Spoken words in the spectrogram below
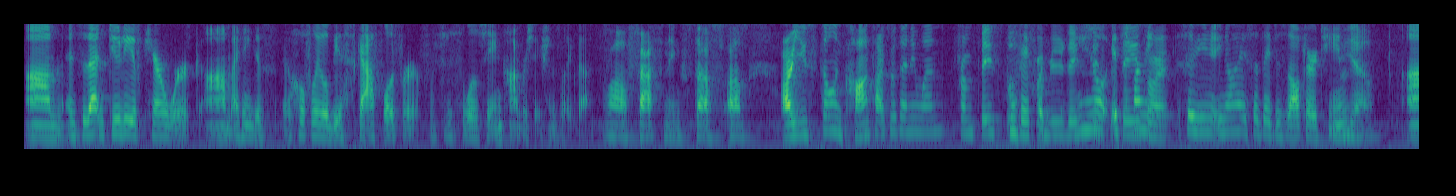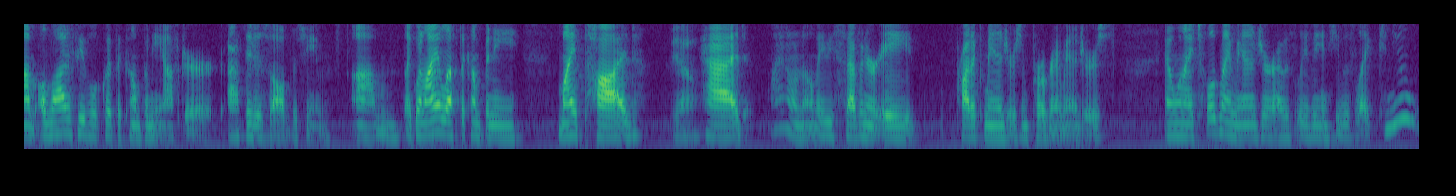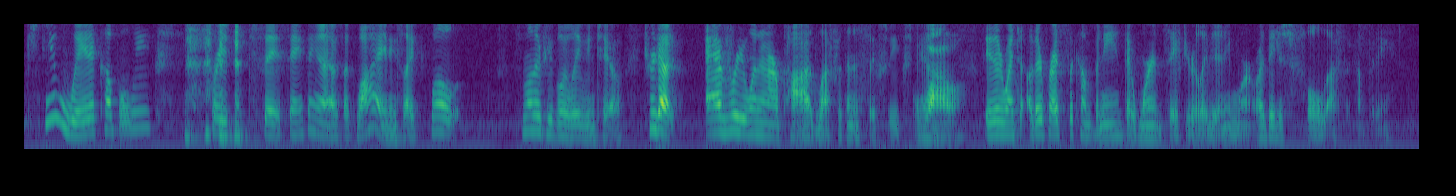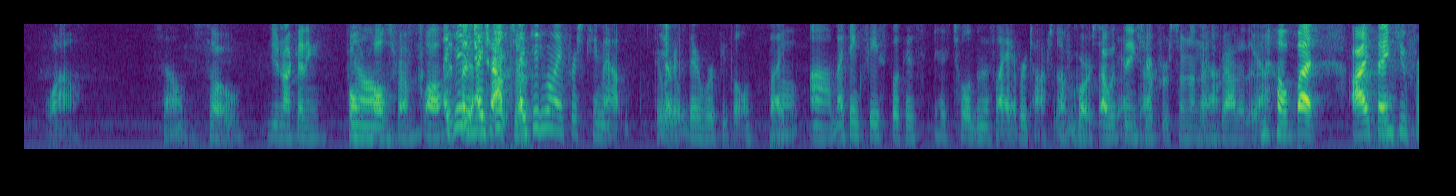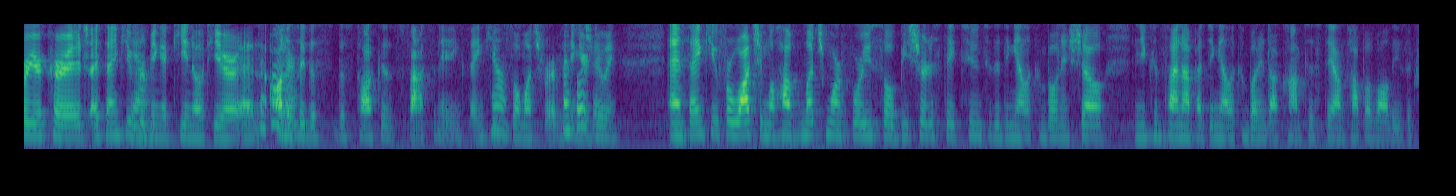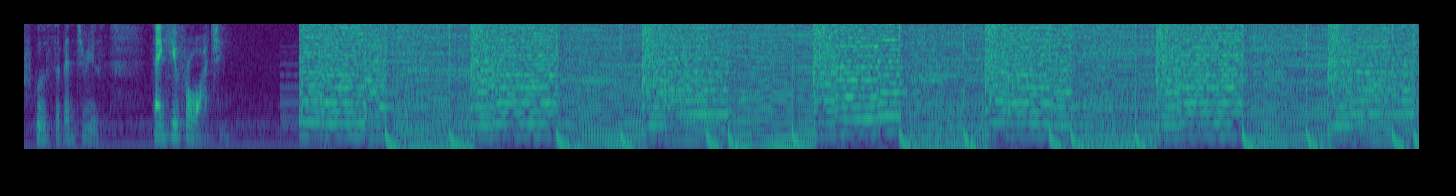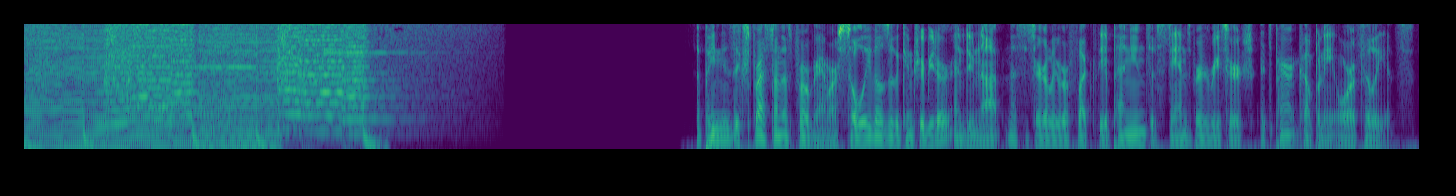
Um, and so that duty of care work, um, I think, is hopefully will be a scaffold for, for facilitating conversations like that. wow, fascinating stuff. Um, are you still in contact with anyone from Facebook? From Facebook. your days you know, it's face, funny. or So you, you know, I said they dissolved our team. yeah, Um, a lot of people quit the company after, After. they dissolved the team. Um, like when I left the company, my pod yeah, had I don't know, maybe seven or eight product managers and program managers. And when I told my manager I was leaving, he was like, "Can you can you wait a couple weeks before you say say anything?" And I was like, "Why?" And he's like, "Well, some other people are leaving too." Turned out everyone in our pod left within a six week span. wow, They either went to other parts of the company that weren't safety related anymore, or they just full left the company. wow. So So you're not getting phone No. calls from well, I it's did, a new I did. I did when I first came out. There Yeah. were there were people, but Wow. um, I think Facebook has, has told them if I ever talk to them. Of course, I would think you're to- persona non Yeah, grata there. yeah. No, but I thank you for your courage. I thank you for being a keynote here. And honestly, this this talk is fascinating. Thank you Yeah. so much for everything you're doing. And thank you for watching. We'll have much more for you, so be sure to stay tuned to the Daniela Cambone show. And you can sign up at danielacambone.com to stay on top of all these exclusive interviews. Thank you for watching. Opinions expressed on this program are solely those of the contributor and do not necessarily reflect the opinions of Stansberry Research, its parent company, or affiliates.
